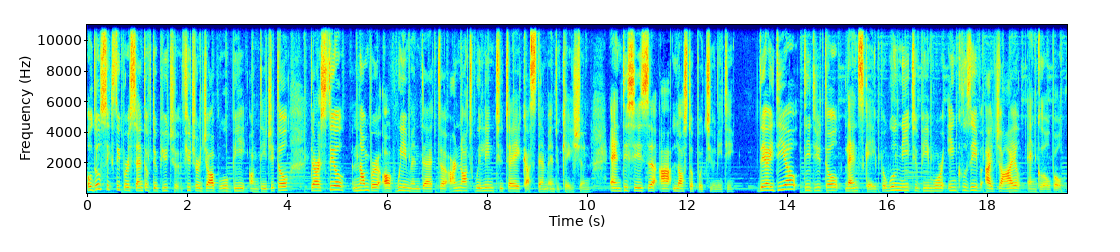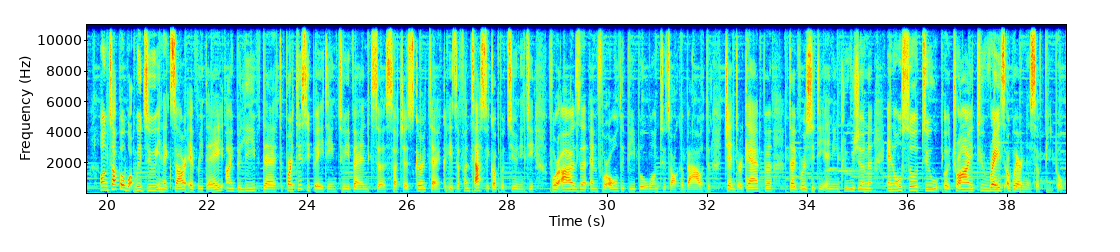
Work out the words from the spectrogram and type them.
Although 60% of the future, job will be on digital, there are still a number of women that uh, are not willing to take a STEM education, and this is a lost opportunity. The ideal digital landscape will need to be more inclusive, agile and global. On top of what we do in XR every day, I believe that participating to events uh, such as GIRTEC is a fantastic opportunity for us and for all the people who want to talk about gender gap, diversity and inclusion, and also to uh, try to raise awareness of people.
